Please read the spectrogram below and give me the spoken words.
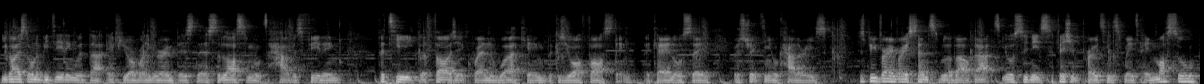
You guys don't want to be dealing with that if you are running your own business. The last thing you want to have is feeling fatigued, lethargic when working because you are fasting, okay, and also restricting your calories. Just be very, very sensible about that. You also need sufficient protein to maintain muscle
